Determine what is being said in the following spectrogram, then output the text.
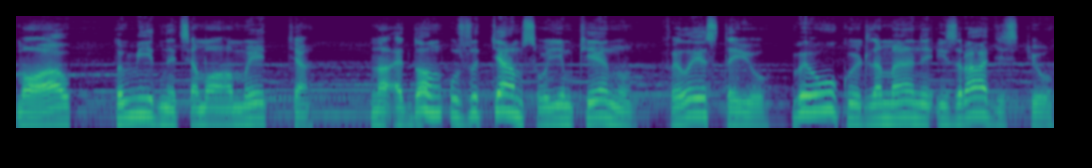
Моав то мідниця мого миття, на Едом узуттям своїм кину, Филистею, вигукуй для мене із радістю.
